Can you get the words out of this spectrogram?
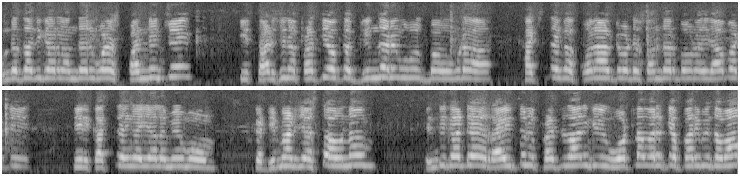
ఉన్నతాధికారులు అందరూ కూడా స్పందించి ఈ తడిసిన ప్రతి ఒక్క గింజను కూడా ఖచ్చితంగా కొనాల్సినటువంటి సందర్భం ఉన్నది కాబట్టి దీన్ని ఖచ్చితంగా ఇవాళ మేము ఇక్కడ డిమాండ్ చేస్తూ ఉన్నాం. ఎందుకంటే రైతులు ప్రతిదానికి ఓట్ల వరకే పరిమితమా?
